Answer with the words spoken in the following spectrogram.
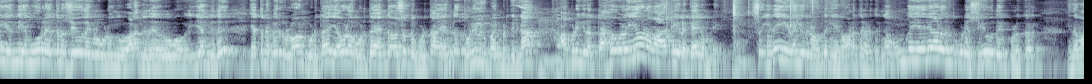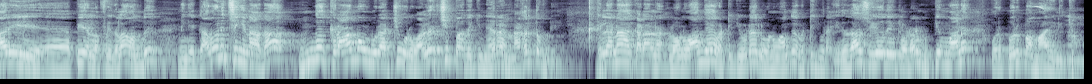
நீ வந்து எங்கள் ஊரில் எத்தனை சுயோதைகள் ஒடுங்கு வழங்குது இயங்குது எத்தனை பேருக்கு லோன் கொடுத்தா எவ்வளோ கொடுத்தா எந்த வருஷத்துக்கு கொடுத்தா எந்த தொழிலுக்கு பயன்படுத்தியிருக்கான் அப்படிங்கிற தகவலையும் நம்ம ஆர்டிஐயில் கேட்க முடியும். ஸோ இதையும் இளைஞர்கள் வந்து நீங்கள் கவனத்தில் எடுத்துங்க உங்கள் ஏரியாவில் இருக்கக்கூடிய சுய உதவி குழுக்கள் இந்த மாதிரி பிஎல்எஃப் இதெல்லாம் வந்து நீங்கள் கவனிச்சிங்கன்னா தான் உங்கள் கிராம ஊராட்சி ஒரு வளர்ச்சி பாதைக்கு நேரம் நகர்த்த முடியும். இல்லைன்னா கடன் லோன் வாங்க வட்டிக்கு விட லோன் வாங்க வட்டிக்கு விட. இதுதான் சுய உதவிகளோட முக்கியமான ஒரு பொறுப்பாக மாறி நிற்கும்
